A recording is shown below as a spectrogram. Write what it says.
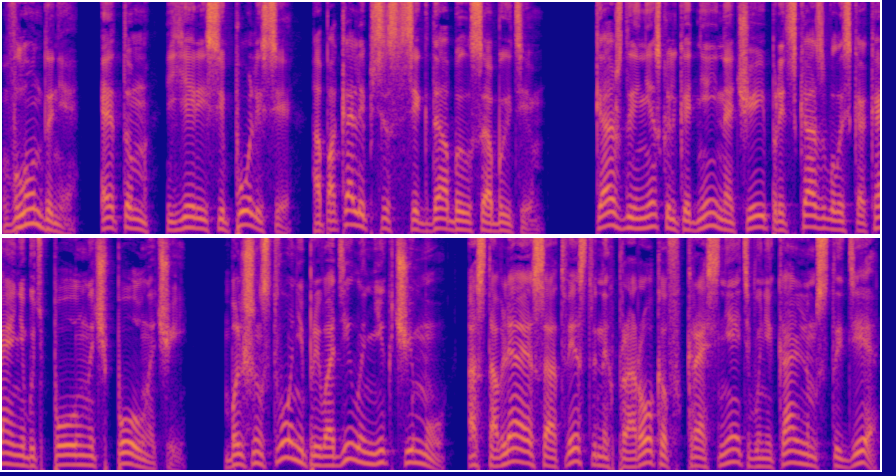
В Лондоне, этом Ереси-Полисе, апокалипсис всегда был событием. Каждые несколько дней ночей предсказывалась какая-нибудь полночь полночей. Большинство не приводило ни к чему, оставляя соответственных пророков краснеть в уникальном стыде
